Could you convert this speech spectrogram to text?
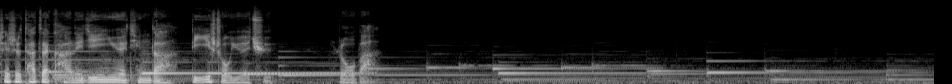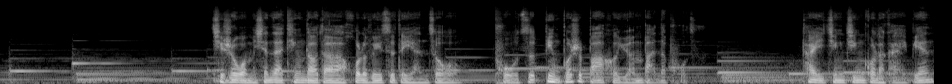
这是他在卡内基音乐厅的第一首乐曲，柔版。其实我们现在听到的霍洛维兹的演奏谱子，并不是巴赫原版的谱子，他已经经过了改编。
